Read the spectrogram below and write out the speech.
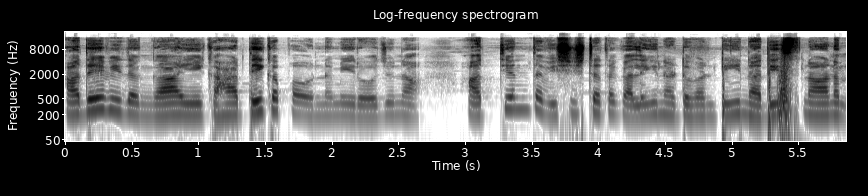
అదేవిధంగా ఈ కార్తీక పౌర్ణమి రోజున అత్యంత విశిష్టత కలిగినటువంటి నదీ స్నానం.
